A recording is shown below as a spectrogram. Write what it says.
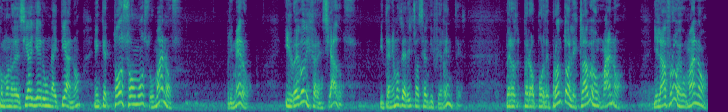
como nos decía ayer un haitiano, en que todos somos humanos, primero, y luego diferenciados, y tenemos derecho a ser diferentes. Pero, pero por de pronto el esclavo es humano, y el afro es humano,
